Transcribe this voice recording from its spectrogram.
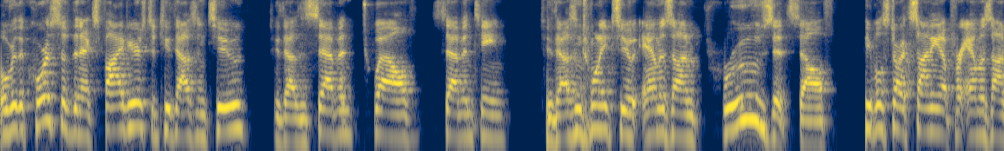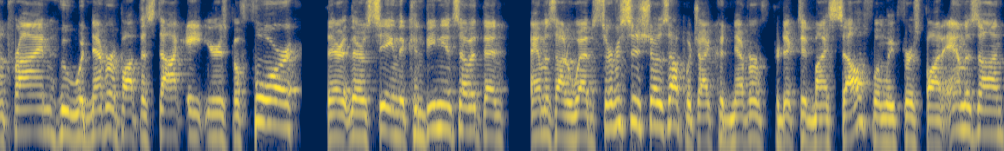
over the course of the next five years to 2002, 2007, 12, 17, 2022, Amazon proves itself. People start signing up for Amazon Prime who would never have bought the stock eight years before. They're, they're seeing the convenience of it. Then Amazon Web Services shows up, which I could never have predicted myself when we first bought Amazon.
